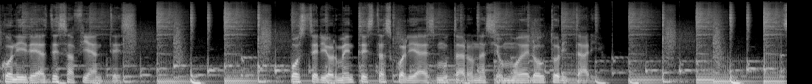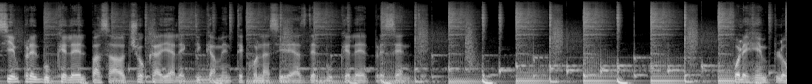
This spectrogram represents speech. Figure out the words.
con ideas desafiantes, Posteriormente estas cualidades mutaron hacia un modelo autoritario. Siempre el Bukele del pasado choca dialécticamente con las ideas del Bukele del presente. Por ejemplo,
